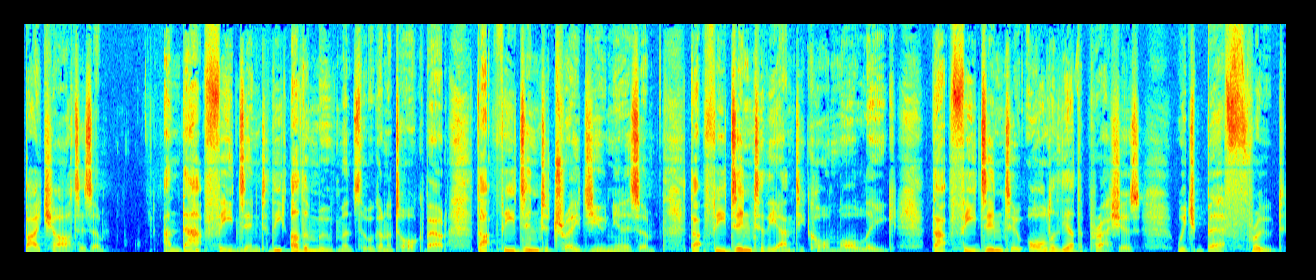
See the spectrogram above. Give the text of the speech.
by Chartism. And that feeds into the other movements that we're going to talk about. That feeds into trades unionism. That feeds into the Anti Corn Law League. That feeds into all of the other pressures which bear fruit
